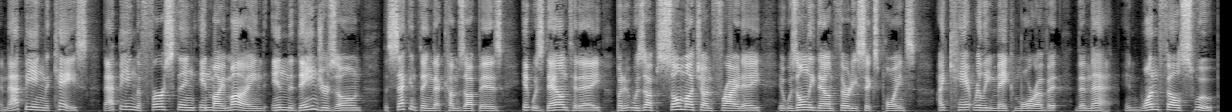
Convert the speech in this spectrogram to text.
And that being the case, that being the first thing in my mind in the danger zone, the second thing that comes up is it was down today, but it was up so much on Friday, it was only down 36 points. I can't really make more of it than that. In one fell swoop,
